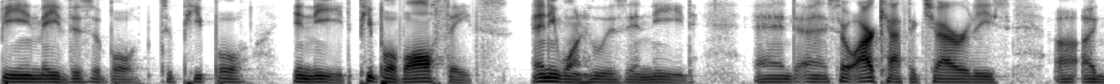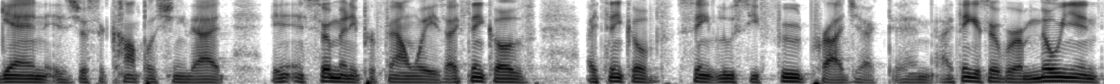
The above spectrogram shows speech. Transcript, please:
being made visible to people in need, people of all faiths, anyone who is in need. And, and so our Catholic Charities, uh, again, is just accomplishing that in, in, so many profound ways. I think of I think of St. Lucy Food Project, and I think it's over a million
